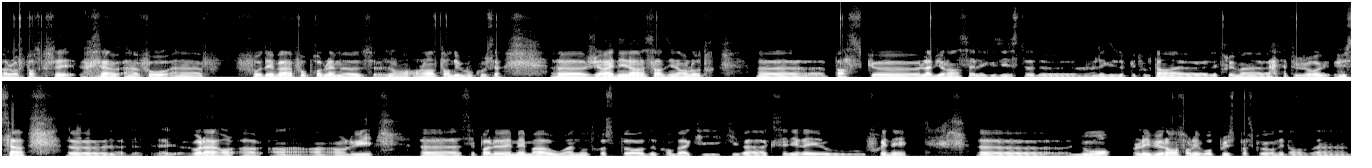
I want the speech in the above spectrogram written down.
Alors je pense que c'est un, faux, débat, un faux problème. Euh, on, l'a entendu beaucoup ça. Euh, J'irai ni dans un sens ni dans l'autre. Euh, parce que la violence, elle existe, depuis tout le temps. Euh, L'être humain a toujours eu ça, voilà, en, en, en lui. C'est pas le MMA ou un autre sport de combat qui, qui va accélérer ou freiner. Nous, on, les violences, on les voit plus parce qu'on est dans un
